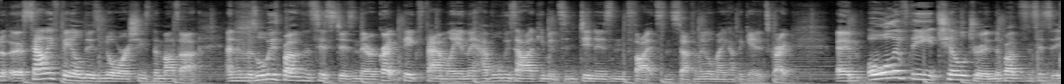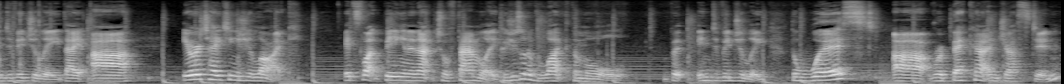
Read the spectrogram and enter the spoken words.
uh, Sally Field is Nora. She's the mother, and then there's all these brothers and sisters, and they're a great big family, and they have all these arguments and dinners and fights and stuff, and they all make up again. It's great. Um, all of the children, the brothers and sisters individually, they are irritating as you like. It's like being in an actual family because you sort of like them all, but individually. The worst are Rebecca and Justin.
